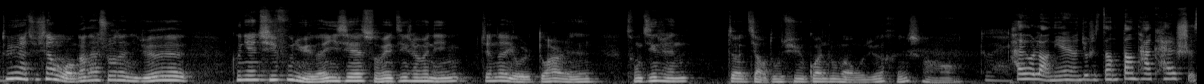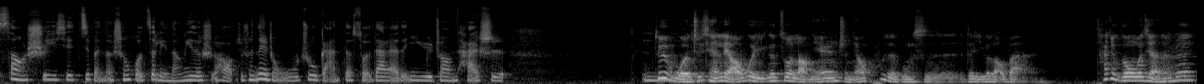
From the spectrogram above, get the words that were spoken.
对呀，就像我刚才说的，你觉得更年期妇女的一些所谓精神问题，真的有多少人从精神的角度去关注吗？我觉得很少。对，还有老年人，就是当当他开始丧失一些基本的生活自理能力的时候，就是那种无助感的所带来的抑郁状态是。对，我之前聊过一个做老年人纸尿裤的公司的一个老板，他就跟我讲，他说：“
